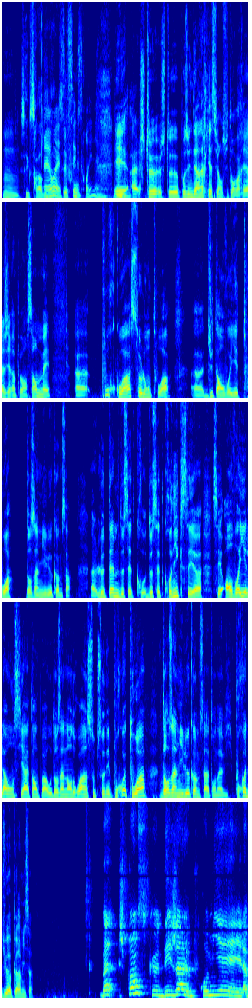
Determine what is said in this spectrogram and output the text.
Hmm. C'est extraordinaire. Eh c'est extraordinaire. Et je, te, je, te, pose une dernière question. Ensuite, on va réagir un peu ensemble. Mais pourquoi, selon toi, Dieu t'a envoyé toi? Dans un milieu comme ça. Euh, le thème de cette, de cette chronique, euh, c'est envoyer là où on s'y attend pas, ou dans un endroit insoupçonné. Pourquoi toi, dans un milieu comme ça, à ton avis? Pourquoi Dieu a permis ça? Ben, Je pense que déjà, le premier, la,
